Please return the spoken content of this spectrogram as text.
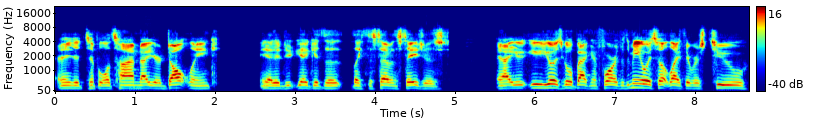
and then you did Temple of Time. Now you're adult Link, and you had to, do, you had to get the like the seven stages, and I, you you always go back and forth. But to me, it always felt like there was two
